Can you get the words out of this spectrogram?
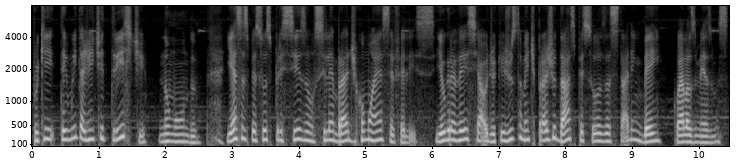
porque tem muita gente triste no mundo. E essas pessoas precisam se lembrar de como é ser feliz. E eu gravei esse áudio aqui justamente para ajudar as pessoas a estarem bem com elas mesmas.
